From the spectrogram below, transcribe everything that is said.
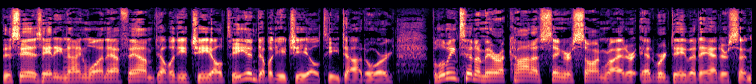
This is 89.1 FM, WGLT and WGLT.org. Bloomington Americana singer-songwriter Edward David Anderson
